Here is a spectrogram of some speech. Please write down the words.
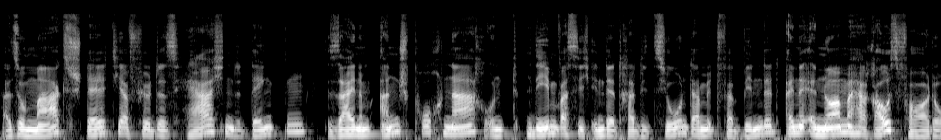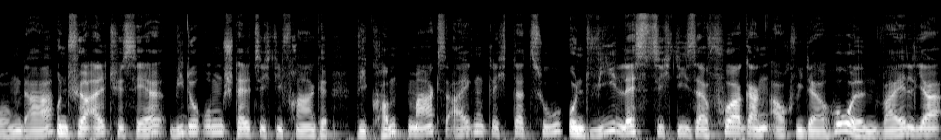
Also Marx stellt ja für das herrschende Denken seinem Anspruch nach und dem, was sich in der Tradition damit verbindet, eine enorme Herausforderung dar. Und für Althusser wiederum stellt sich die Frage, wie kommt Marx eigentlich dazu und wie lässt sich dieser Vorgang auch wiederholen, weil ja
